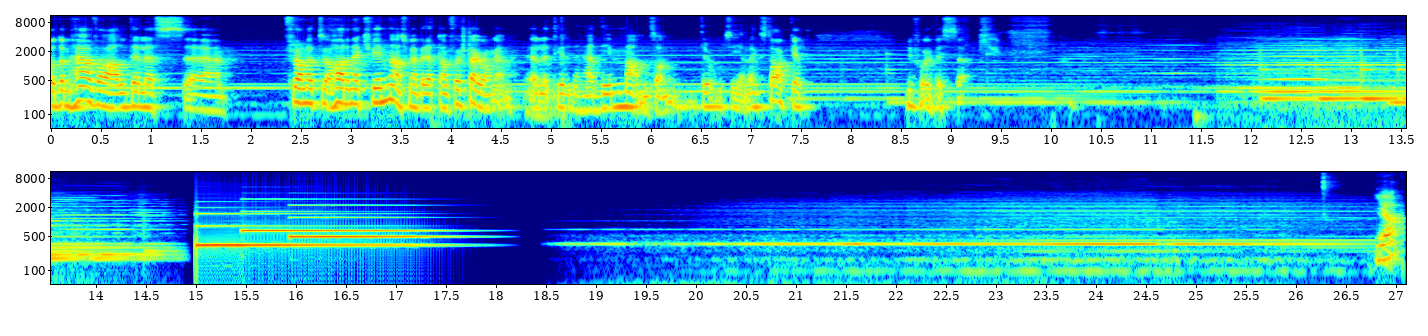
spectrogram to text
Och de här var alldeles... Eh, från att ha den här kvinnan som jag berättade om första gången, eller till den här dimman som drog sig längs taket. Nu får vi besök. Ja.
